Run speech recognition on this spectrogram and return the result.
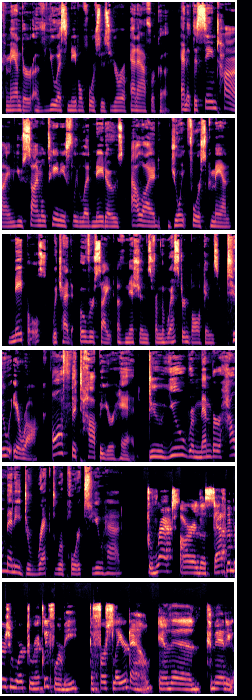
commander of U.S. Naval Forces Europe and Africa. And at the same time, you simultaneously led NATO's Allied Joint Force Command Naples, which had oversight of missions from the Western Balkans to Iraq. Off the top of your head, do you remember how many direct reports you had? Direct are the staff members who work directly for me, the first layer down, and then commanding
